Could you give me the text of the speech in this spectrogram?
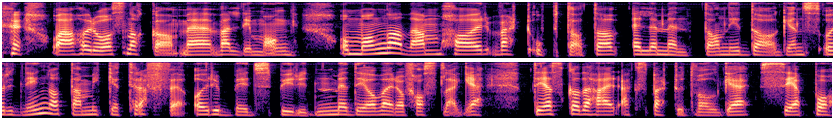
og jeg har òg snakka med veldig mange. Og mange av dem har vært opptatt av elementene i dagens ordning, at de ikke treffer arbeidsbyrden med det å være fastlege. Det skal det her ekspertutvalget se på.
